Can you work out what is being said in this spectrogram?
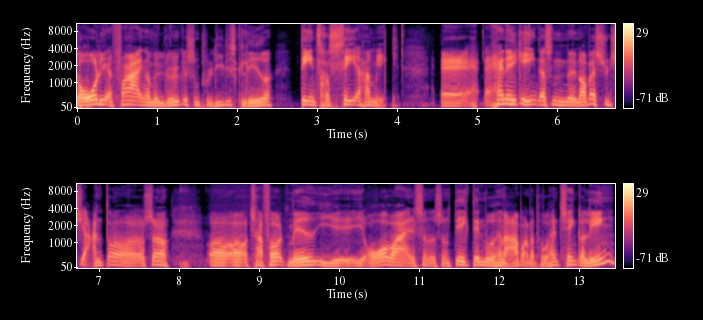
dårlige erfaringer med Lykke som politisk leder. Det interesserer ham ikke. Uh, han er ikke en, der sådan, nå, hvad synes I andre, og, og så og, og, og tager folk med i, i overvejelserne. Og sådan. Det er ikke den måde, han arbejder på. Han tænker længe,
